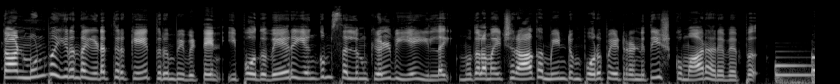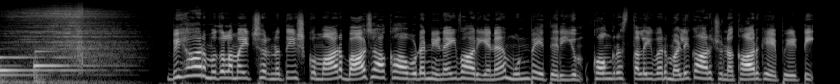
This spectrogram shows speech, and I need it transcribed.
தான் முன்பு இருந்த இடத்திற்கே திரும்பிவிட்டேன். இப்போது வேறு எங்கும் செல்லும் கேள்வியே இல்லை. முதலமைச்சராக மீண்டும் பொறுப்பேற்ற நிதிஷ்குமார் அறிவிப்பு. பீகார் முதலமைச்சர் நிதிஷ்குமார் பாஜகவுடன் இணைவார் என முன்பே தெரியும். காங்கிரஸ் தலைவர் மல்லிகார்ஜுன கார்கே பேட்டி.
